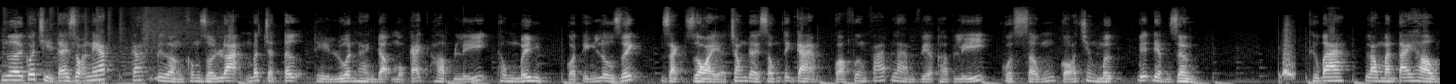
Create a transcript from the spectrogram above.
Người có chỉ tay rõ nét, các đường không rối loạn, mất trật tự thì luôn hành động một cách hợp lý, thông minh, có tính logic, rạch ròi ở trong đời sống tình cảm, có phương pháp làm việc hợp lý, cuộc sống có chừng mực, biết điểm dừng. Thứ ba, lòng bàn tay hồng,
